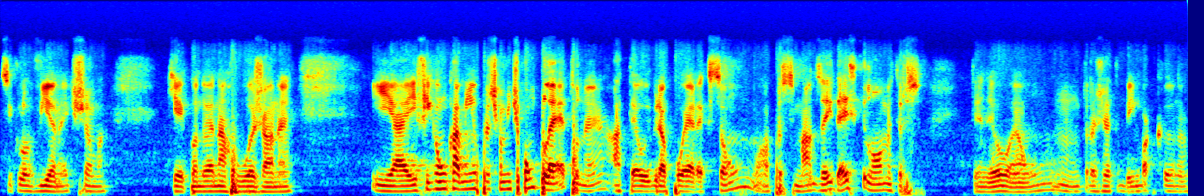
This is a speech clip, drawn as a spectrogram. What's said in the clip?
ciclovia, né, que chama, que é quando é na rua já, né. E aí fica um caminho praticamente completo, né, até o Ibirapuera, que são aproximados aí 10 quilômetros entendeu? É um, um, trajeto bem bacana.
